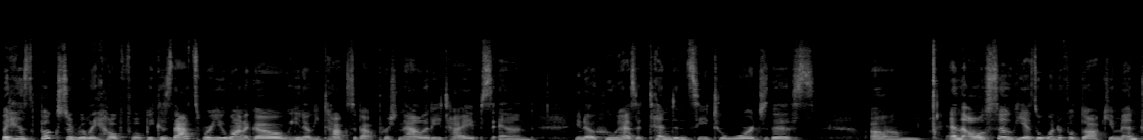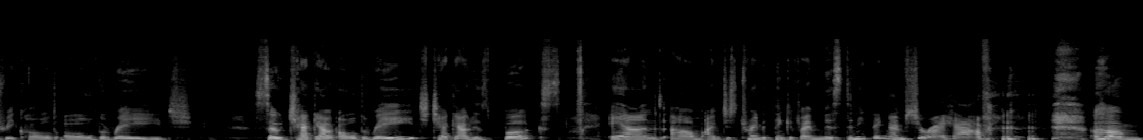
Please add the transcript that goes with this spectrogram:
but his books are really helpful because that's where you want to go. You know, he talks about personality types and you know who has a tendency towards this. Um, and also, he has a wonderful documentary called All the Rage. So check out All the Rage, check out his books. And um, I'm just trying to think if I missed anything. I'm sure I have. um,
